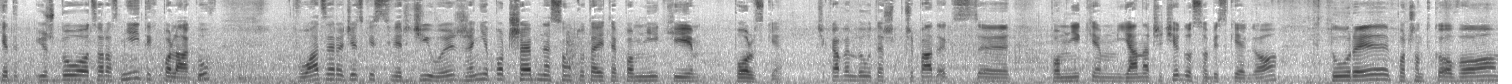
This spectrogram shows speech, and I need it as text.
kiedy już było coraz mniej tych Polaków, władze radzieckie stwierdziły, że niepotrzebne są tutaj te pomniki polskie. Ciekawym był też przypadek z e, pomnikiem Jana III Sobieskiego, który początkowo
